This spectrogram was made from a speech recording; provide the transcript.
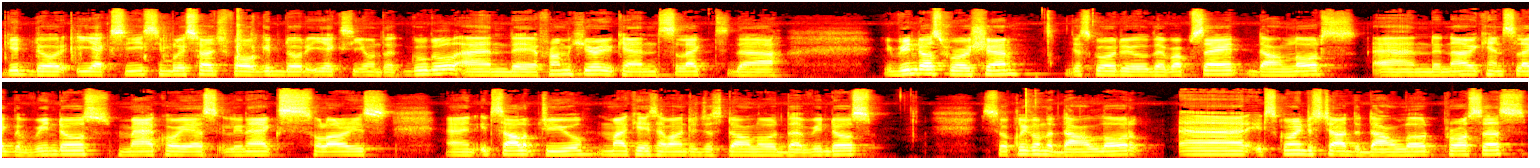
git.exe simply search for git.exe on the google and uh, from here you can select the windows version. Just go to the website downloads and now you can select the windows mac os linux solaris and it's all up to you. In my case i want to just download the windows so click on the download and it's going to start the download process.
